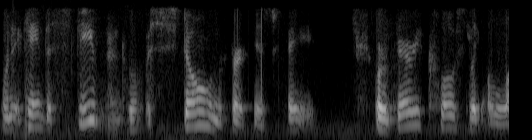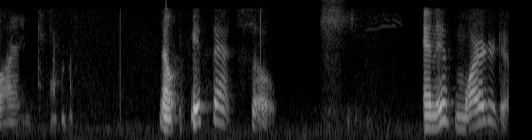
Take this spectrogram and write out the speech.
when it came to Stephen, who was stoned for his faith, were very closely aligned. Now, if that's so, and if martyrdom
